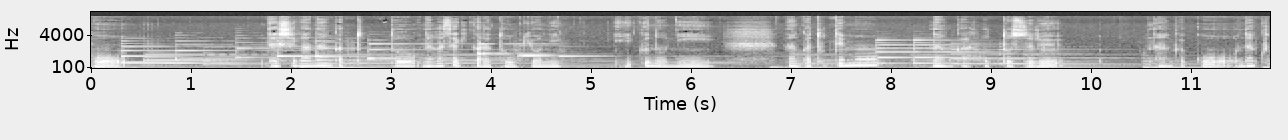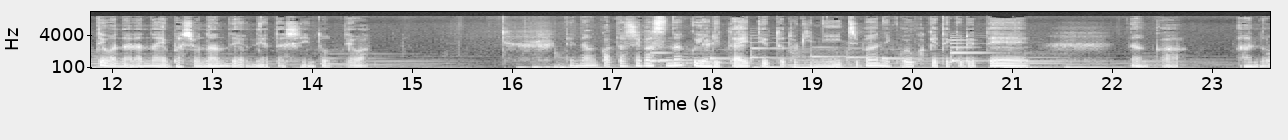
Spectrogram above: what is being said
こう私がなんかと長崎から東京に行くのになんかとてもなんかほっとするなんかこうなくてはならない場所なんだよね私にとっては。でなんか私がスナックやりたいって言った時に一番に声をかけてくれてなんかあの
